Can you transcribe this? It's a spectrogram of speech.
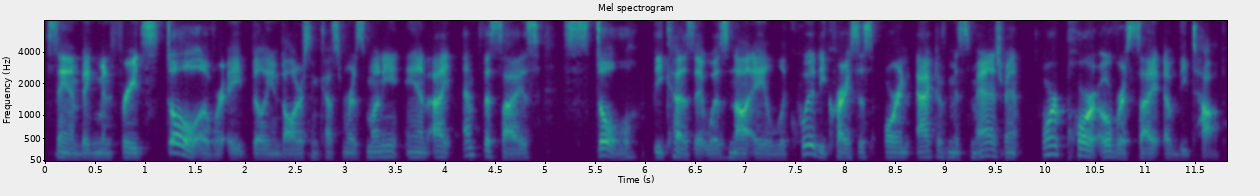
Sam Bankman Fried stole over $8 billion in customers' money, and I emphasize stole because it was not a liquidity crisis or an act of mismanagement or poor oversight of the top.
